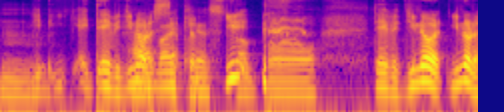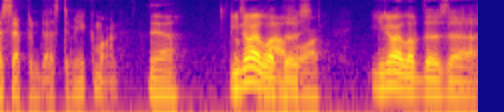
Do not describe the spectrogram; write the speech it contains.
Y- y- hey, David, you know what a Hmm. Have I septum. You, a bull? David, you know what you know what a septum does to me. Come on, yeah. you know I love those. for him. You know I love those uh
